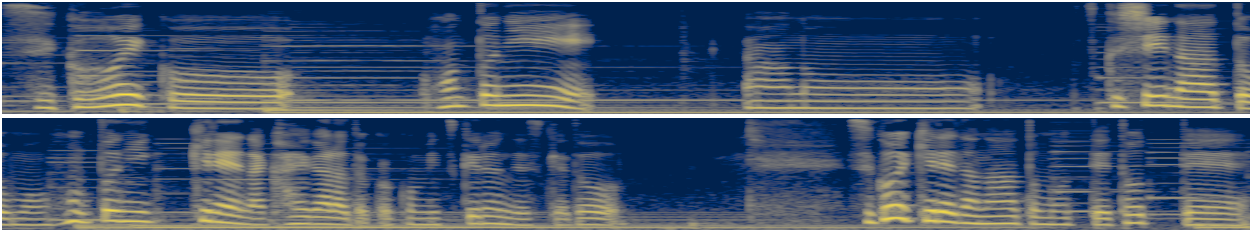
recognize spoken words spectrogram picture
すごいこう本当にあの美しいなと思う本当に綺麗な貝殻とかこう見つけるんですけどすごい綺麗だなと思って撮って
